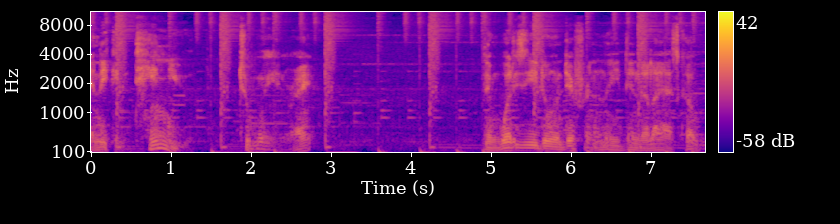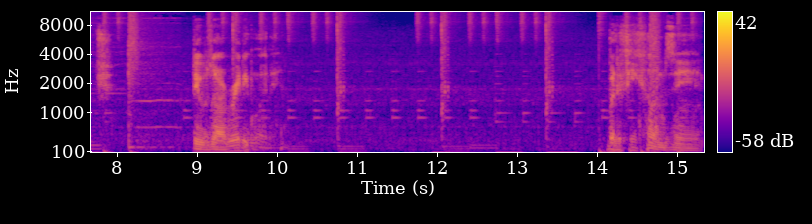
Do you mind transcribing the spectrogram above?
and they continue to win, right? then what is he doing differently than the last coach? They was already winning. But if he comes in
